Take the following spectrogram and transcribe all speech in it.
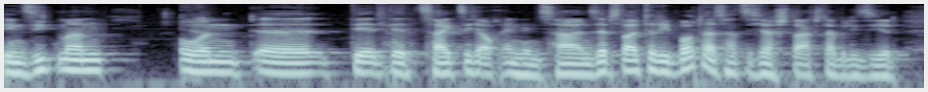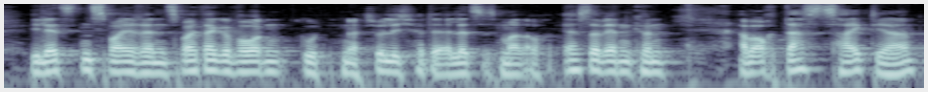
den sieht man und äh, der, der zeigt sich auch in den Zahlen. Selbst Valtteri Bottas hat sich ja stark stabilisiert. Die letzten zwei Rennen Zweiter geworden. Gut, natürlich hätte er letztes Mal auch Erster werden können. Aber auch das zeigt ja,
